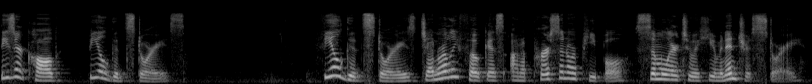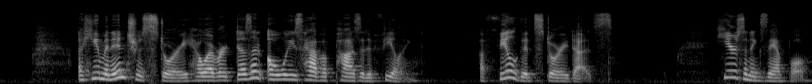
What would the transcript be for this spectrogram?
These are called feel-good stories. Feel-good stories generally focus on a person or people similar to a human interest story. A human interest story, however, doesn't always have a positive feeling. A feel-good story does. Here's an example.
